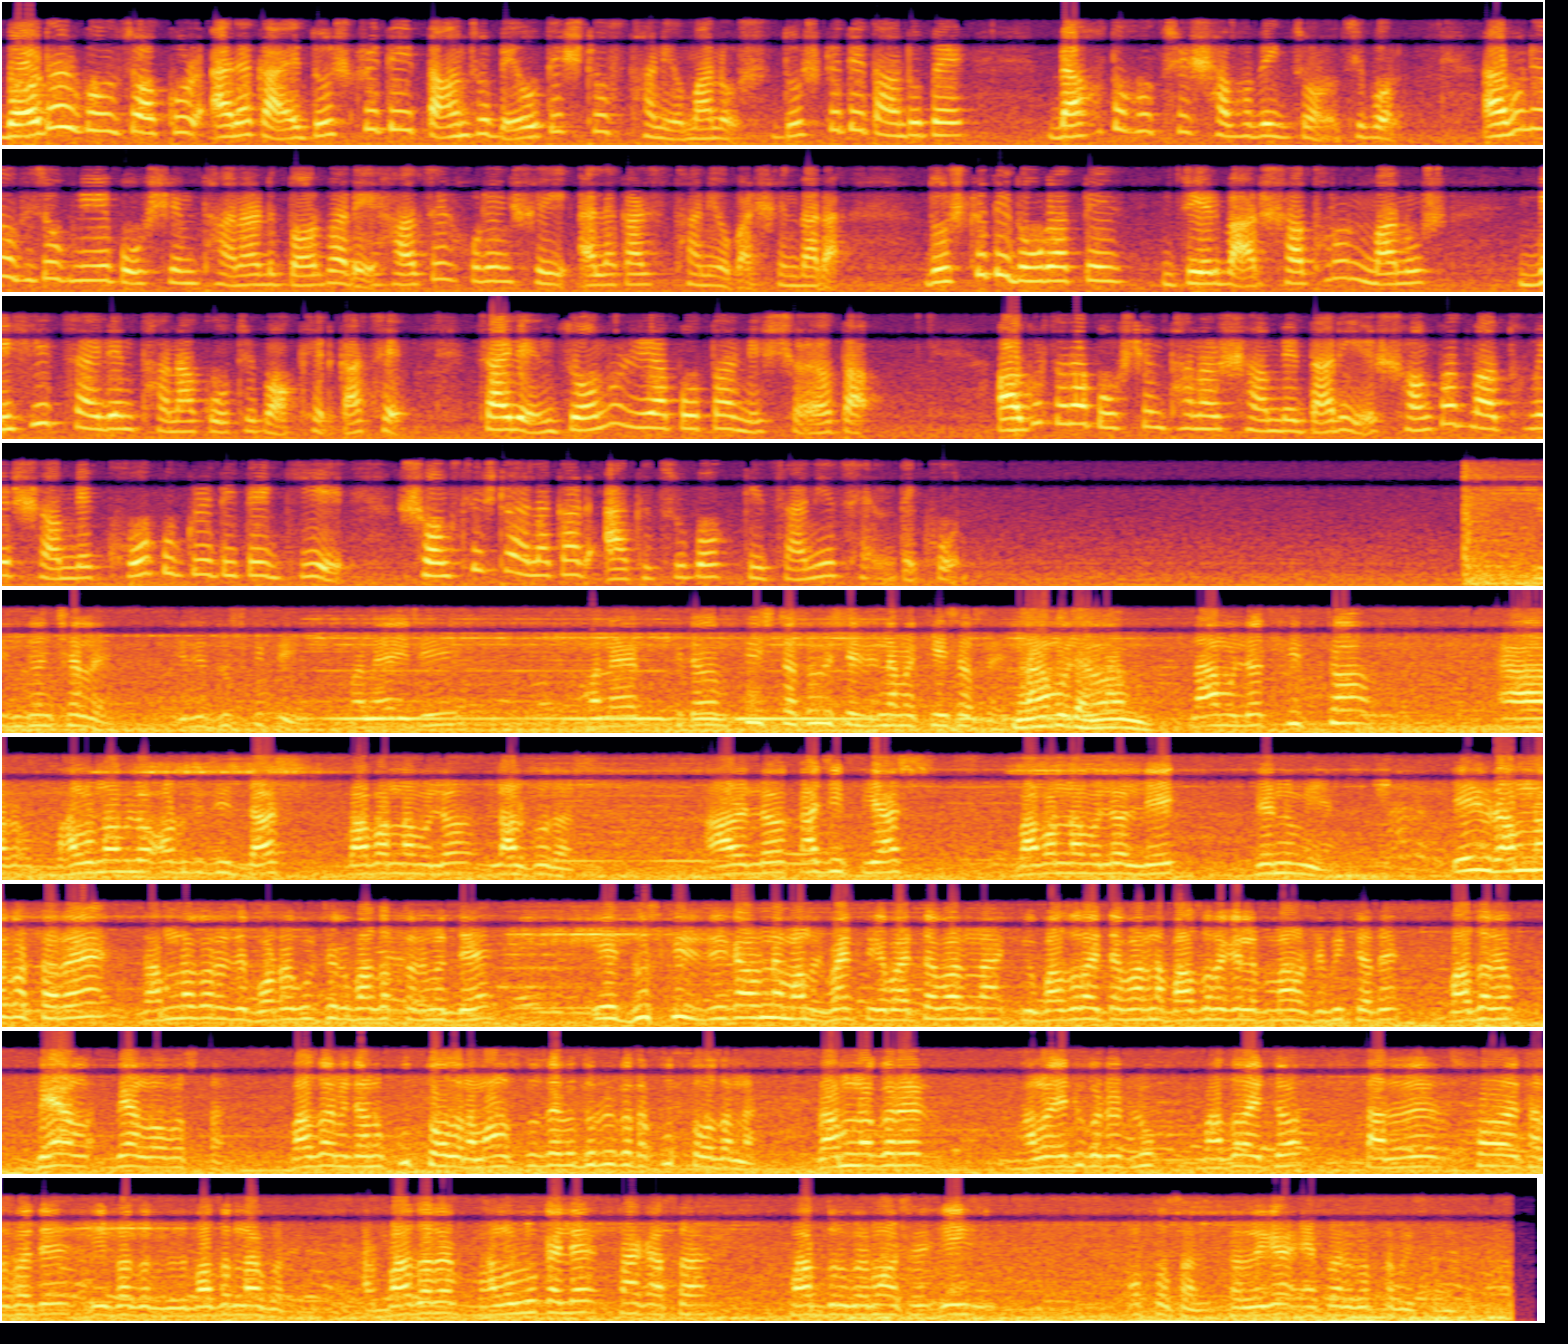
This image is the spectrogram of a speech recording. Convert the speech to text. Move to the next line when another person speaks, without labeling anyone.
Border গোলচক্কর এলাকায় দুষ্কৃতী তাণ্ডবে অতিষ্ঠ স্থানীয় মানুষ। দুষ্কৃতী তাণ্ডবে ব্যাহত হচ্ছে স্বাভাবিক জনজীবন। এমনই অভিযোগ নিয়ে পশ্চিম থানার দরবারে হাজির হলেন সেই এলাকার স্থানীয় বাসিন্দারা। দুষ্কৃতী দৌড়াতে জেরবার সাধারণ মানুষ বিহিত চাইলেন থানা কর্তৃপক্ষের কাছে। চাইলেন জননিরাপত্তার নিশ্চয়তা। আগরতলা পশ্চিম থানার সামনে দাঁড়িয়ে সংবাদ মাধ্যমের সামনে ক্ষোভ উগরে দিতে গিয়ে সংশ্লিষ্ট এলাকার এক যুবক কি জানিয়েছেন দেখুন।
তিনজন ছেলে এটি দুষ্কৃতি মানে এটি মানে তিরিশটা চল্লিশ এটির নামে কেস আছে।
নাম
হইল
নাম?
নাম হইল তীর্থ আর ভালো নাম হইল অরজিৎ দাস বাবার নাম হইল লালটু দাস। আর হইল কাজী পিয়াস বাবার নাম হইল লেক রেনুমিয়া এই রামনগরটারে রামনগরের যে বর্ডার গুলচক বাজারটার মধ্যে এই দুষ্কৃতির কারণে মানুষ বাইরে থেকে বাড়তে পারে না কেউ বাজার আইতে পারে না বাজারে গেলে মানুষের ভিতরে বাজারে বেল বেল অবস্থা। বাজার মধ্যে কোনো কুত্ত না। মানুষ তো যাবে দূরের কথা কুত্ত না। রামনগরের ভালো এডুকেটেড লোক বাজার আইতো। তাদের সবাই থাকবে এই বাজার বাজার না করে। আর বাজারে ভালো লোক আইলে টাকা আসা মারধর করে মানুষের এই অত্যাচার, তার লেগে এফআইআর করতে পারছে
